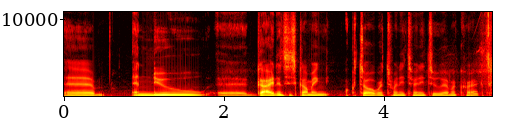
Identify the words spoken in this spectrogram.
Um, and new uh, guidance is coming October 2022, am I correct?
